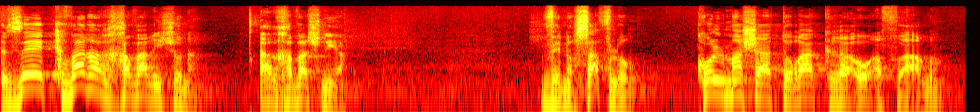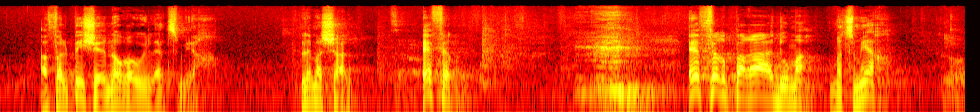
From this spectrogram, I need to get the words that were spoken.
זה כבר הרחבה ראשונה. הרחבה שנייה. ונוסף לו, כל מה שהתורה קראו עפר, אף על פי שאינו ראוי להצמיח. למשל, אפר. אפר פרה אדומה, מצמיח? לא.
